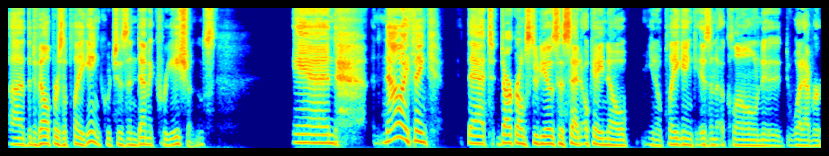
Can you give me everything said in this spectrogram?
uh, the developers of Plague Inc., which is Endemic Creations. And now I think that Dark Realm Studios has said, okay, no, you know, Plague Inc. isn't a clone, uh, whatever.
